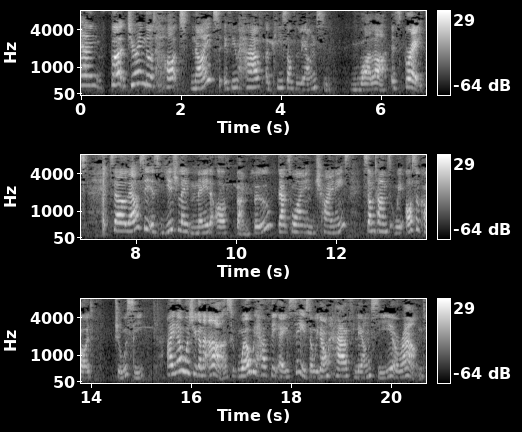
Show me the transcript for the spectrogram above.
And but during those hot nights, if you have a piece of liangxi, voila, it's great. So liangxi is usually made of bamboo. That's why in Chinese, sometimes we also call it zhuxi. I know what you're gonna ask. Well, we have the AC, so we don't have liangxi around.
